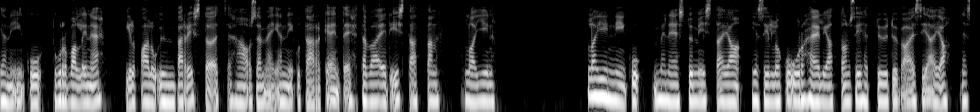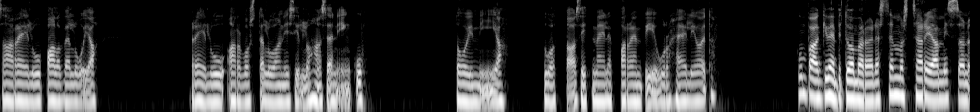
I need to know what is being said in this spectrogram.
ja niin kuin turvallinen kilpailuympäristö. Että sehän on se meidän niin kuin tärkein tehtävä edistää tämän lajin, lajin niin kuin menestymistä ja, ja silloin kun urheilijat on siihen tyytyväisiä ja ne saa reilua palvelua ja reilua arvostelua, niin silloinhan se niin kuin toimii ja tuottaa sitten meille parempia urheilijoita. Kumpa on kivempi tuomaroida semmoista sarjaa, missä on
